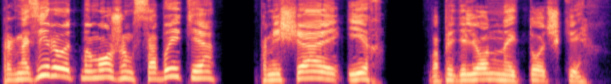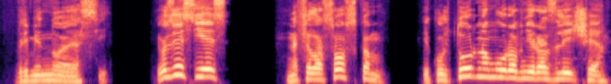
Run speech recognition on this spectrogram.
Прогнозировать мы можем события, помещая их в определенной точке временной оси. И вот здесь есть на философском и культурном уровне различия.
